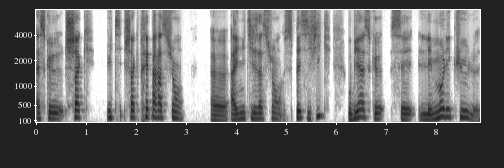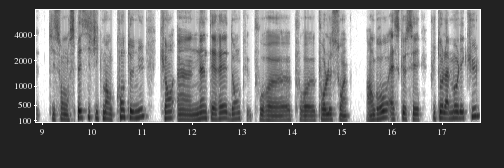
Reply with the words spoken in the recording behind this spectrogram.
est que chaque, chaque préparation euh, a une utilisation spécifique ou bien est-ce que c'est les molécules qui sont spécifiquement contenues qui ont un intérêt donc pour, euh, pour, pour le soin? En gros, est-ce que c'est plutôt la molécule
